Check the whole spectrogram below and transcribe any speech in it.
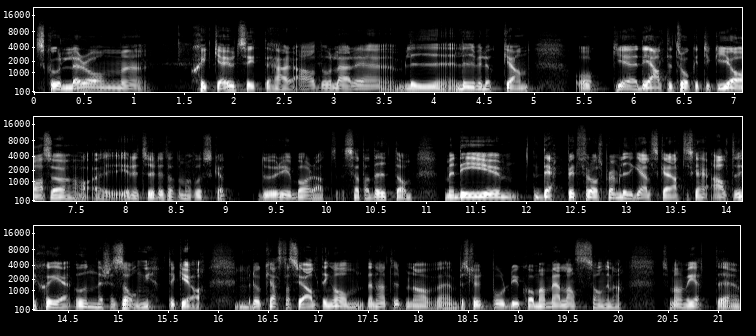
skulle de eh, skicka ut City här, ja då lär det bli liv i luckan. Och eh, det är alltid tråkigt tycker jag. Alltså, är det tydligt att de har fuskat då är det ju bara att sätta dit dem. Men det är ju deppigt för oss Premier League-älskare att det ska alltid ske under säsong tycker jag. För då kastas ju allting om. Den här typen av eh, beslut borde ju komma mellan säsongerna. Så man vet eh, eh,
